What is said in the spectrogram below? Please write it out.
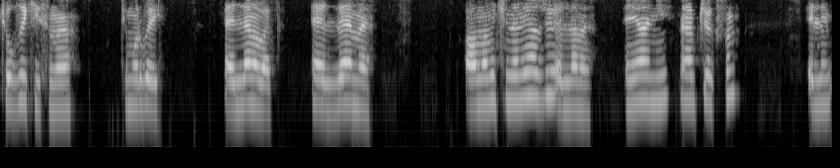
Çok zekisin ha. Timur Bey. Elleme bak. Elleme. Anlam içinde ne yazıyor? Elleme. E yani ne yapacaksın? Ellem...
